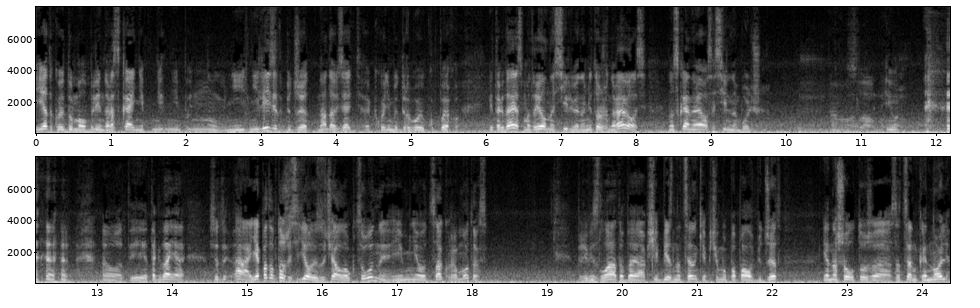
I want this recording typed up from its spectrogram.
и я такой думал, блин, раз Sky не, не, не- ну, не, не лезет в бюджет, надо взять какую-нибудь другую купеху. И тогда я смотрел на Сильвию, она мне тоже нравилась, но Sky нравился сильно больше. Вот. Слава И- богу. вот, и тогда я все А, я потом тоже сидел, изучал аукционы, и мне вот Sakura Motors привезла тогда вообще без наценки. Почему попал в бюджет? Я нашел тоже с оценкой 0,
